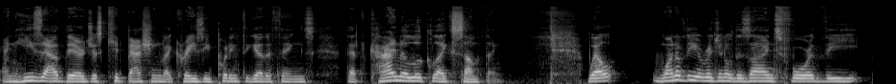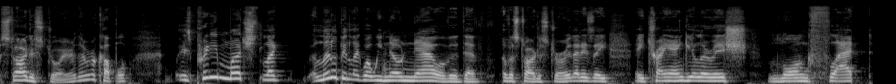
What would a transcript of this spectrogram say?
and he's out there just kit bashing like crazy, putting together things that kind of look like something. Well, one of the original designs for the Star Destroyer, there were a couple, is pretty much like a little bit like what we know now of the death of a Star Destroyer. That is a, a triangular ish, long, flat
